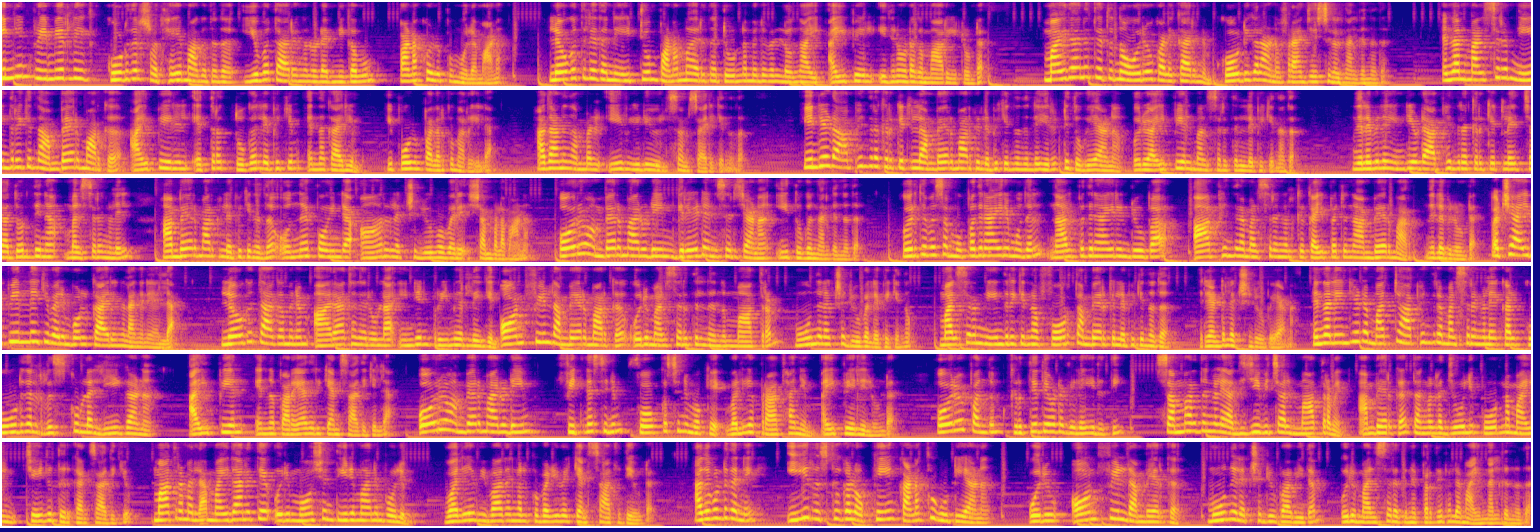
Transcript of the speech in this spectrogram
Indian premier league കൂടുതൽ ശ്രദ്ധേയമാകുന്നത് യുവതാരങ്ങളുടെ മികവും പണക്കൊഴുപ്പും മൂലമാണ്. ലോകത്തിലെ തന്നെ ഏറ്റവും പണം മാറുന്ന ടൂർണമെന്റുകളിലൊന്നായി ഐ പി എൽ ഇതിനോടകം മാറിയിട്ടുണ്ട്. മൈതാനത്തെത്തുന്ന ഓരോ കളിക്കാരനും കോടികളാണ് ഫ്രാഞ്ചൈസികൾ നൽകുന്നത്. എന്നാൽ മത്സരം നിയന്ത്രിക്കുന്ന അമ്പയർമാർക്ക് ഐ പി എല്ലിൽ എത്ര തുക ലഭിക്കും എന്ന കാര്യം ഇപ്പോഴും പലർക്കും അറിയില്ല. അതാണ് നമ്മൾ ഈ വീഡിയോയിൽ സംസാരിക്കുന്നത്. ഇന്ത്യയുടെ ആഭ്യന്തര ക്രിക്കറ്റിൽ അമ്പയർമാർക്ക് ലഭിക്കുന്നതിന്റെ ഇരട്ടി തുകയാണ് ഒരു ഐ മത്സരത്തിൽ ലഭിക്കുന്നത്. നിലവിലെ ഇന്ത്യയുടെ ആഭ്യന്തര ക്രിക്കറ്റിലെ ചതുർദിന മത്സരങ്ങളിൽ അമ്പയർമാർക്ക് ലഭിക്കുന്നത് ഒന്ന് പോയിന്റ് ആറ് ലക്ഷം രൂപ വരെ ശമ്പളമാണ്. ഓരോ അമ്പയർമാരുടെയും ഗ്രേഡ് അനുസരിച്ചാണ് ഈ തുക നൽകുന്നത്. ഒരു ദിവസം മുപ്പതിനായിരം മുതൽ നാൽപ്പതിനായിരം രൂപ ആഭ്യന്തര മത്സരങ്ങൾക്ക് കൈപ്പറ്റുന്ന അമ്പയർമാർ നിലവിലുണ്ട്. പക്ഷേ ഐ പി എല്ലിലേക്ക് വരുമ്പോൾ കാര്യങ്ങൾ അങ്ങനെയല്ല. ലോകത്താഗമനം ആരാധകരുള്ള ഇന്ത്യൻ പ്രീമിയർ ലീഗിൽ ഓൺഫീൽഡ് അമ്പയർമാർക്ക് ഒരു മത്സരത്തിൽ നിന്നും മാത്രം മൂന്ന് ലക്ഷം രൂപ ലഭിക്കുന്നു. മത്സരം നിയന്ത്രിക്കുന്ന ഫോർത്ത് അമ്പയർക്ക് ലഭിക്കുന്നത് രണ്ട് ലക്ഷം രൂപയാണ്. എന്നാൽ ഇന്ത്യയുടെ മറ്റ് ആഭ്യന്തര മത്സരങ്ങളെക്കാൾ കൂടുതൽ റിസ്ക് ഉള്ള ലീഗാണ് ഐ പി എൽ എന്ന് പറയാതിരിക്കാൻ സാധിക്കില്ല. ഓരോ അമ്പയർമാരുടെയും ഫിറ്റ്നസിനും ഫോക്കസിനുമൊക്കെ വലിയ പ്രാധാന്യം ഐ പി എല്ലിലുണ്ട്. ഓരോ പന്തും കൃത്യതയോടെ വിലയിരുത്തി സമ്മർദ്ദങ്ങളെ അതിജീവിച്ചാൽ മാത്രമേ അമ്പയർക്ക് തങ്ങളുടെ ജോലി പൂർണമായും ചെയ്തു തീർക്കാൻ സാധിക്കൂ. മാത്രമല്ല മൈതാനത്തെ ഒരു മോശം തീരുമാനം പോലും വലിയ വിവാദങ്ങൾക്ക് വഴിവെക്കാൻ സാധ്യതയുണ്ട്. അതുകൊണ്ട് തന്നെ ഈ റിസ്കുകൾ ഒക്കെയും കണക്കുകൂട്ടിയാണ് ഒരു ഓൺ ഫീൽഡ് അമ്പയർക്ക് മൂന്ന് ലക്ഷം രൂപ വീതം ഒരു മത്സരത്തിന് പ്രതിഫലമായി നൽകുന്നത്.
